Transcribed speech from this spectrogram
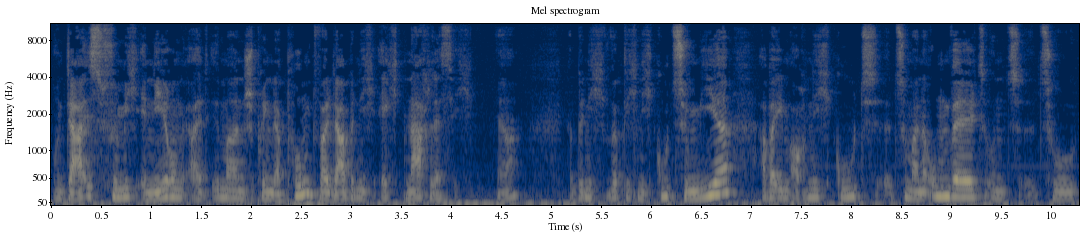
Und da ist für mich Ernährung halt immer ein springender Punkt, weil da bin ich echt nachlässig. Ja? Da bin ich wirklich nicht gut zu mir, aber eben auch nicht gut zu meiner Umwelt und zu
